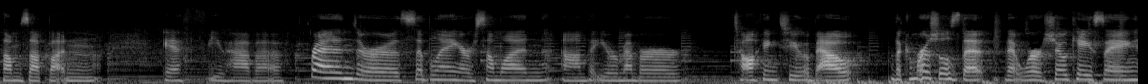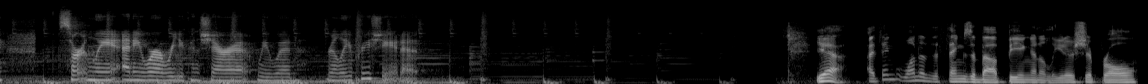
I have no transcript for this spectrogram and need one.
thumbs up button if you have a friend or a sibling or someone um, that you remember talking to about the commercials that, that we're showcasing. Certainly, anywhere where you can share it, we would really appreciate it. Yeah, I think one of the things about being in a leadership role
